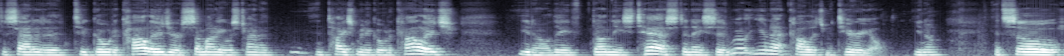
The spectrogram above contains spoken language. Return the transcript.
decided to, to go to college, or somebody was trying to entice me to go to college, you know, they've done these tests and they said, well, you're not college material, you know? And so.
